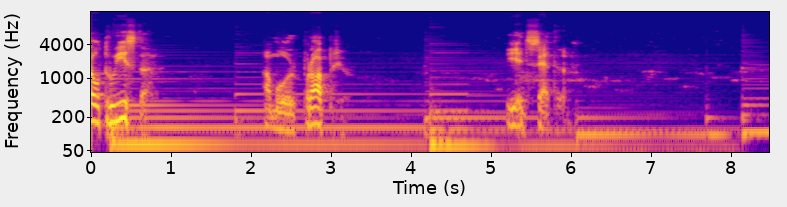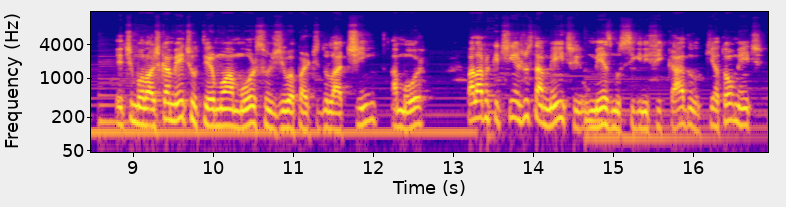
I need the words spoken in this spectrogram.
altruísta, amor próprio e etc. Etimologicamente, o termo amor surgiu a partir do latim amor, palavra que tinha justamente o mesmo significado que atualmente:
